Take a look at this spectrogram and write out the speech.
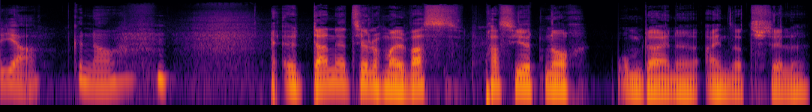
ja, genau. Dann erzähl doch mal, was passiert noch um deine Einsatzstelle?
